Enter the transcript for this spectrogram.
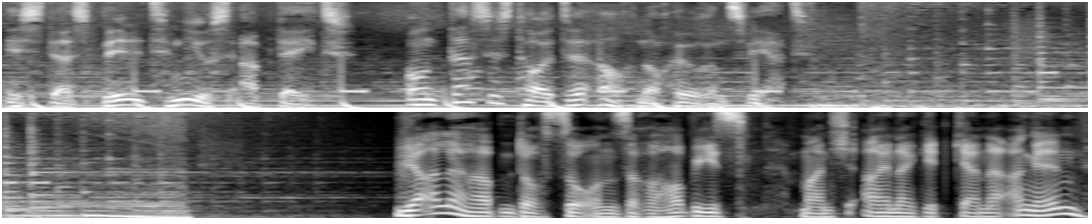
ist das Bild News Update. Und das ist heute auch noch hörenswert. Wir alle haben doch so unsere Hobbys. Manch einer geht gerne angeln,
